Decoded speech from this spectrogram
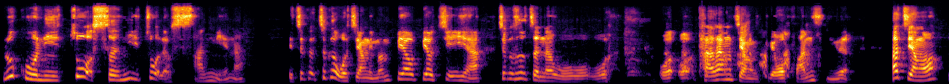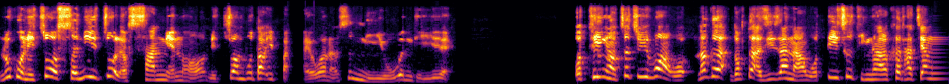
如果你做生意做了三年呢，诶，这个这个我讲你们不要不要介意啊，这个是真的，我我我我我他这样讲给我反省了。他讲哦，如果你做生意做了三年哦，你赚不到一百万了，是你有问题的。我听啊这句话，我那个 Doctor 阿基在哪？我第一次听他的课，他这样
